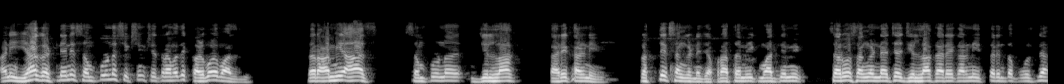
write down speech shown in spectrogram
आणि ह्या घटनेने संपूर्ण शिक्षण क्षेत्रामध्ये कळबळ माजली. तर आम्ही आज संपूर्ण जिल्हा कार्यकारिणी प्रत्येक संघटनेच्या प्राथमिक माध्यमिक सर्व संघटनेच्या जिल्हा कार्यकारिणी इथपर्यंत पोहोचल्या.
